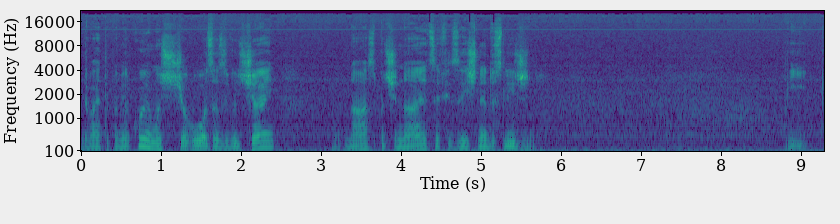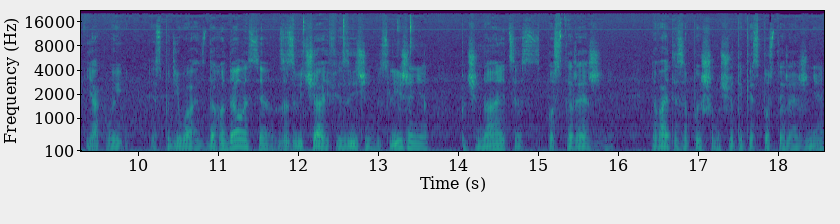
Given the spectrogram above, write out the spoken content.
Давайте поміркуємо, з чого зазвичай у нас починається фізичне дослідження. І, як ви, я сподіваюся, догадалися, зазвичай фізичне дослідження починається з спостереження. Давайте запишемо, що таке спостереження.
